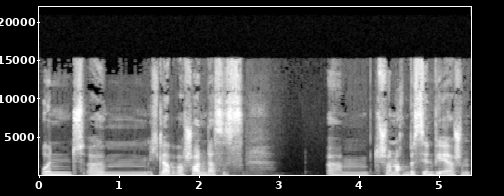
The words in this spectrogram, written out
Und ähm, ich glaube aber schon, dass es ähm, schon auch ein bisschen, wie er schon,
